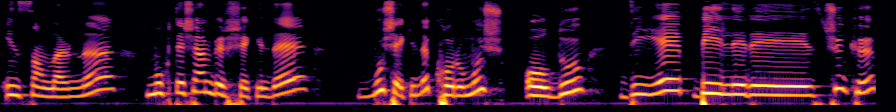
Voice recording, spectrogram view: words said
insanlarını muhteşem bir şekilde bu şekilde korumuş oldu diyebiliriz. Çünkü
